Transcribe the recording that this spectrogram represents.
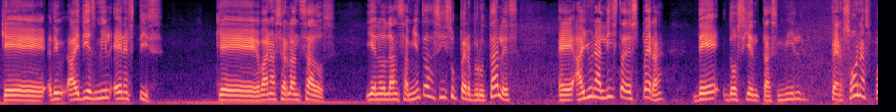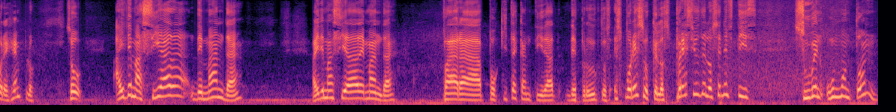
que, hay 10.000 NFTs que van a ser lanzados. Y en los lanzamientos así súper brutales, eh, hay una lista de espera de 200.000 personas, por ejemplo. So, hay demasiada demanda, hay demasiada demanda para poquita cantidad de productos. Es por eso que los precios de los NFTs suben un montón,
